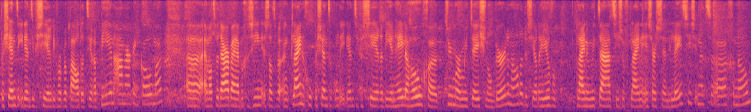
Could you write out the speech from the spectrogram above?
patiënten identificeren die voor bepaalde therapieën in aanmerking komen. Uh, en wat we daarbij hebben gezien is dat we een kleine groep patiënten konden identificeren die een hele hoge tumor mutational burden hadden. Dus die hadden heel veel kleine mutaties of kleine inserties en deleties in het uh, genoom.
